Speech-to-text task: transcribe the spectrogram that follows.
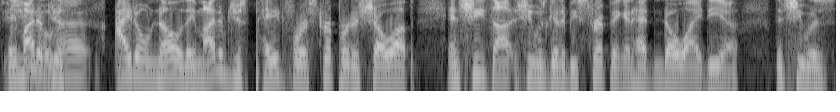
Did they she might have know just that? I don't know. They might have just paid for a stripper to show up and she thought she was going to be stripping and had no idea that she was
